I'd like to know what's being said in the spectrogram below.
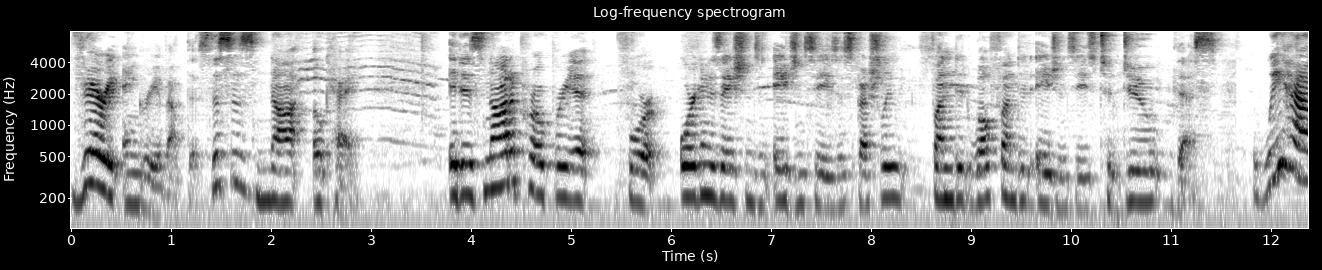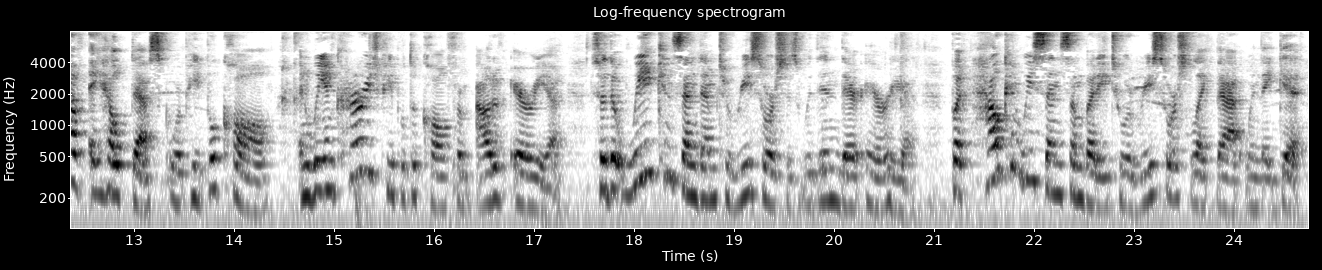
very angry about this. This is not okay. It is not appropriate for organizations and agencies, especially funded, well-funded agencies, to do this. We have a help desk where people call and we encourage people to call from out of area so that we can send them to resources within their area. But how can we send somebody to a resource like that when they get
